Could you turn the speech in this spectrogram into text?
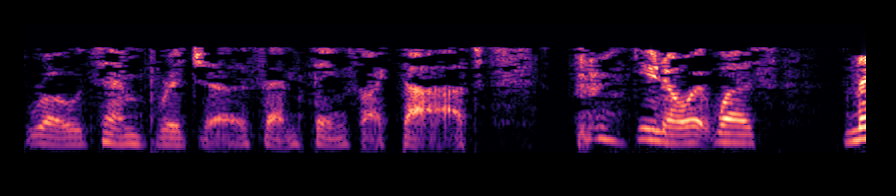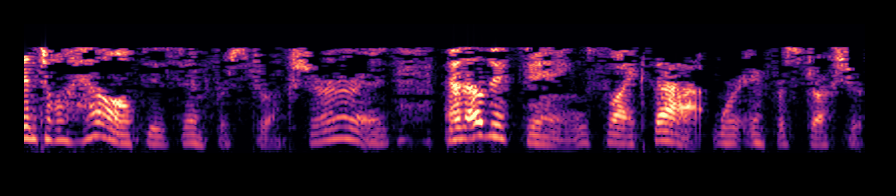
roads and bridges and things like that. you know, it was mental health is infrastructure and and other things like that were infrastructure.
